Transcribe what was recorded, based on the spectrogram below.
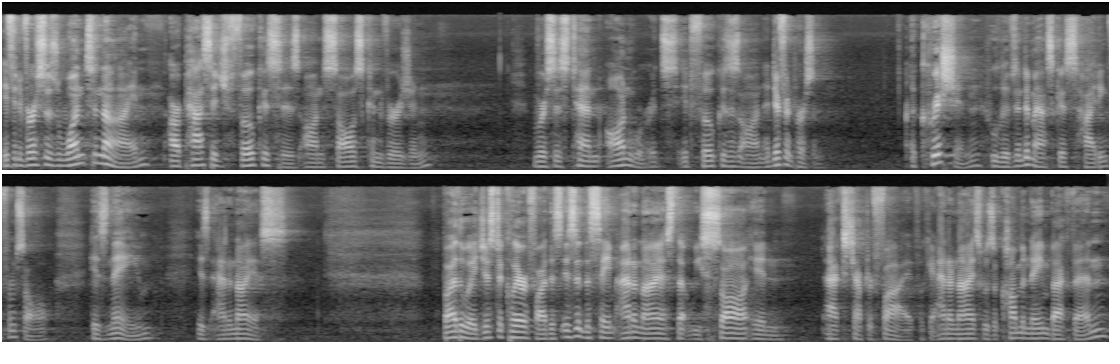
If in verses 1 to 9, our passage focuses on Saul's conversion, verses 10 onwards, it focuses on a different person. A Christian who lives in Damascus hiding from Saul. His name is Ananias. By the way, just to clarify, this isn't the same Ananias that we saw in Acts chapter 5. Okay, Ananias was a common name back then,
